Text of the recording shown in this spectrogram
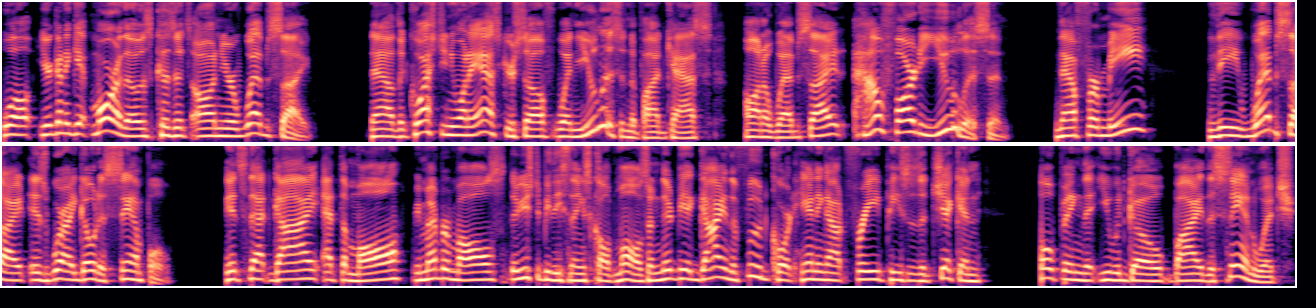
well, you're going to get more of those because it's on your website. Now, the question you want to ask yourself when you listen to podcasts on a website, how far do you listen? Now, for me, the website is where I go to sample. It's that guy at the mall. Remember malls? There used to be these things called malls, and there'd be a guy in the food court handing out free pieces of chicken, hoping that you would go buy the sandwich.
